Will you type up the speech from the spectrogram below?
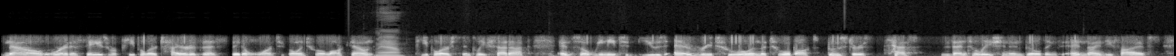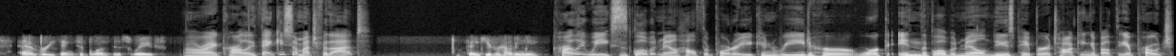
Now we're at a phase where people are tired of this. They don't want to go into a lockdown. Yeah. People are simply fed up. And so we need to use every tool in the toolbox boosters, tests, ventilation in buildings, N95s, everything to blunt this wave. All right, Carly, thank you so much for that. Thank you for having me. Carly Weeks is Globe and Mail health reporter. You can read her work in the Globe and Mail newspaper talking about the approach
